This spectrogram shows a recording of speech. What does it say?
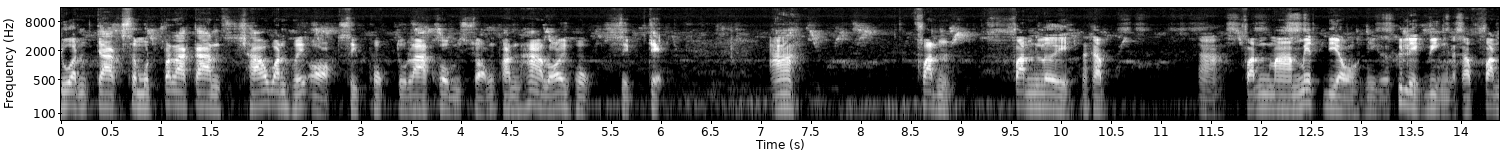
ด่วนจากสมุทรปราการเช้าวันหวยออก 16 ตุลาคม 2567 อะ ฟัน ฟันเลยนะครับ อ่า ฟันมาเม็ดเดียว นี่ก็คือเหล็กวิ่งนะครับ ฟัน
